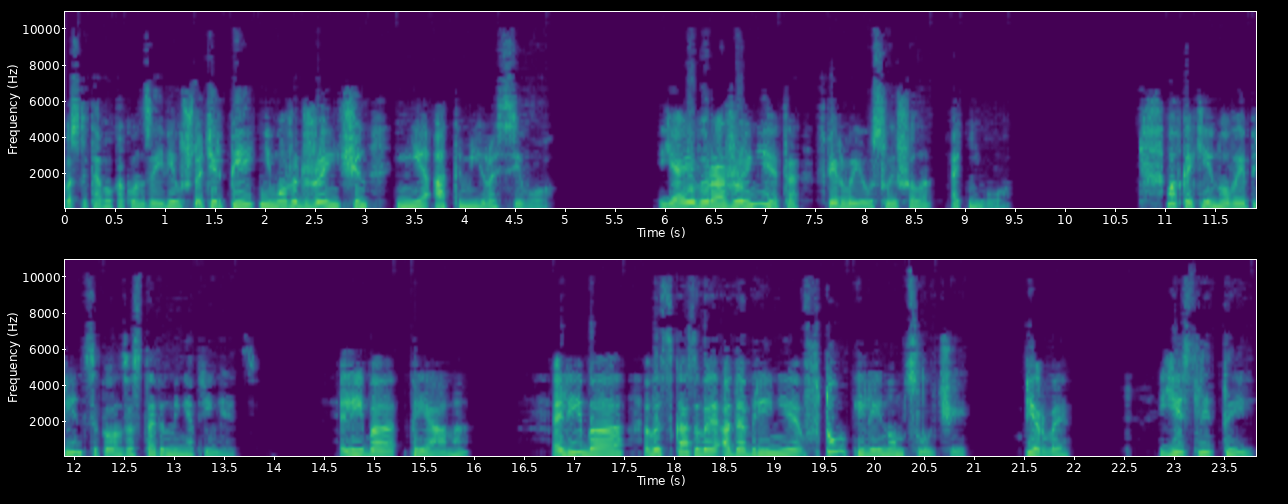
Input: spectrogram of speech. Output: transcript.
после того, как он заявил, что терпеть не может женщин не от мира сего. Я и выражение это впервые услышала от него. Вот какие новые принципы он заставил меня принять. Либо прямо, либо высказывая одобрение в том или ином случае. Первое. Если ты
